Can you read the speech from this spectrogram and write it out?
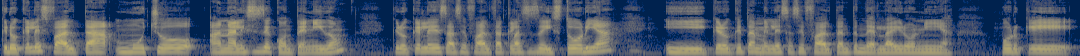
creo que les falta mucho análisis de contenido, creo que les hace falta clases de historia y creo que también les hace falta entender la ironía, porque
